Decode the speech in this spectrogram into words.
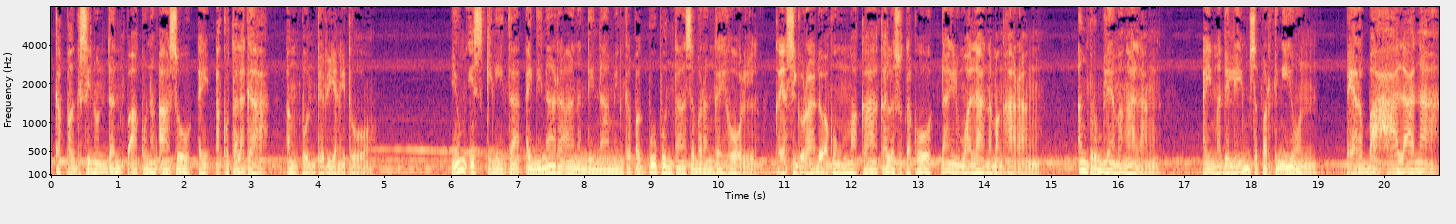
Kapag sinundan pa ako ng aso ay ako talaga ang punteriya nito. Yung iskinita ay dinaraanan din namin kapag pupunta sa barangay hall, kaya sigurado akong makakalusot ako dahil wala namang harang. Ang problema nga lang ay madilim sa parting iyon, pero bahala na.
